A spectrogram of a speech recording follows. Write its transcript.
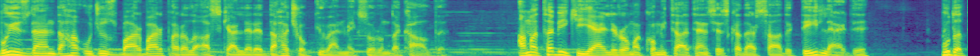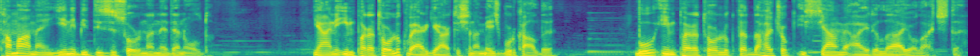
Bu yüzden daha ucuz barbar paralı askerlere daha çok güvenmek zorunda kaldı. Ama tabii ki yerli Roma Komitatenses kadar sadık değillerdi. Bu da tamamen yeni bir dizi soruna neden oldu. Yani imparatorluk vergi artışına mecbur kaldı. Bu imparatorlukta daha çok isyan ve ayrılığa yol açtı.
